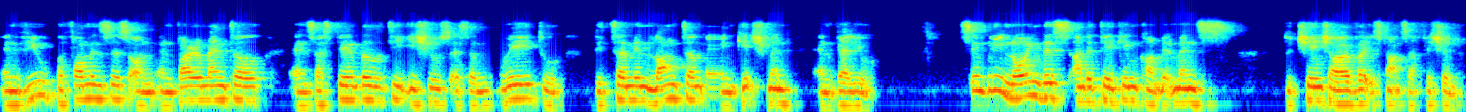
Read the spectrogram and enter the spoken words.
and view performances on environmental and sustainability issues as a way to determine long-term engagement and value. Simply knowing this undertaking commitments to change, however, is not sufficient.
